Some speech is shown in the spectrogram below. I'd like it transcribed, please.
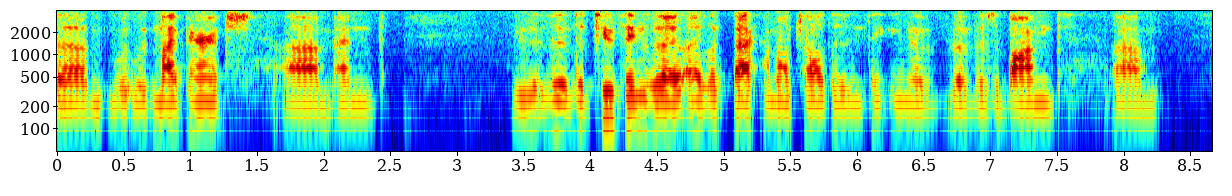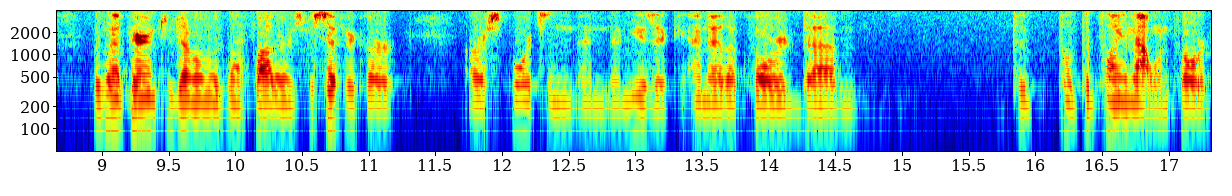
um, with with my parents, um, and the the two things that I, I look back on my childhood and thinking of, of as a bond um, with my parents in general, with my father in specific, are are sports and, and, and music, and I look forward um, to to playing that one forward.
